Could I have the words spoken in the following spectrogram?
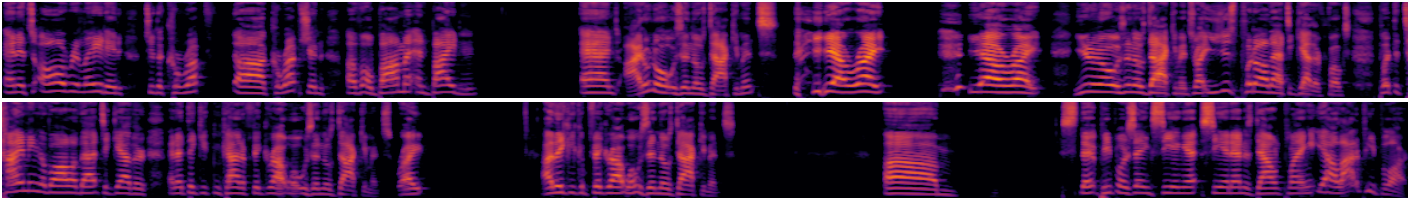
and it's all related to the corrupt uh, corruption of Obama and Biden. And I don't know what was in those documents. yeah, right. Yeah, right. You don't know what was in those documents, right? You just put all that together, folks. Put the timing of all of that together, and I think you can kind of figure out what was in those documents, right? I think you can figure out what was in those documents. Um, that people are saying CNN is downplaying it. Yeah, a lot of people are.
